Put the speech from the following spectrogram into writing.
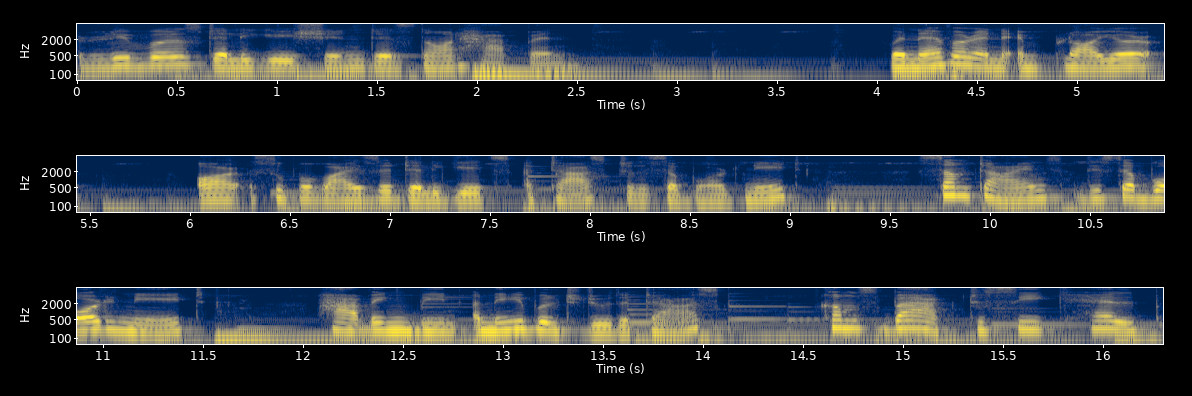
reverse delegation does not happen. Whenever an employer or supervisor delegates a task to the subordinate, sometimes the subordinate, having been unable to do the task, comes back to seek help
